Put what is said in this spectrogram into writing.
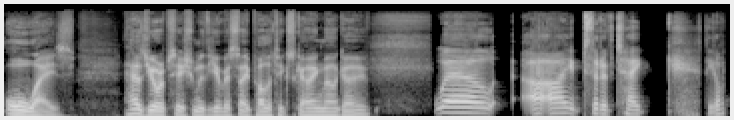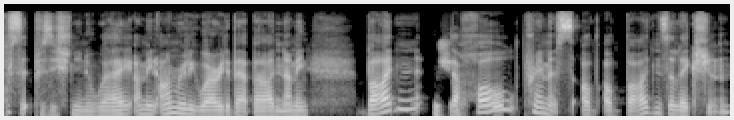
always. How's your obsession with USA politics going, Margo? Well, I sort of take the opposite position in a way. I mean, I'm really worried about Biden. I mean, Biden, sure. the whole premise of, of Biden's election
